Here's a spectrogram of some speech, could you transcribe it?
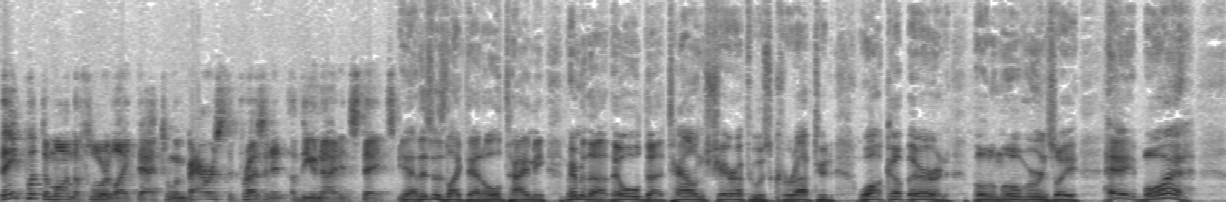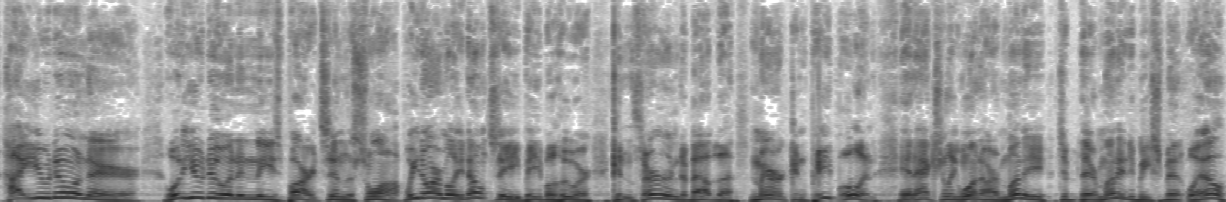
They put them on the floor like that to embarrass the President of the United States. Yeah, this is like that old timey. Remember the the old uh, town sheriff who was corrupt who'd walk up there and pull him over and say, "Hey, boy." How you doing there? What are you doing in these parts in the swamp? We normally don't see people who are concerned about the American people and, and actually want our money to their money to be spent well.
